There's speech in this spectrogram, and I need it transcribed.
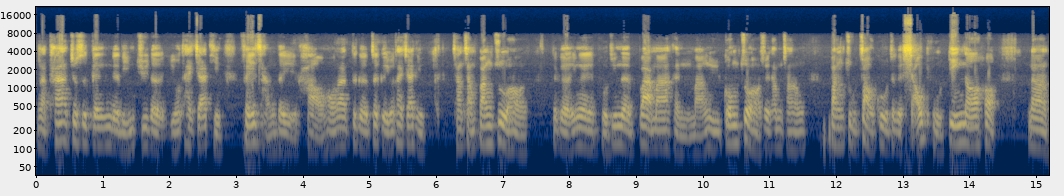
那他就是跟那个邻居的犹太家庭非常的好哦。那这个这个犹太家庭常常帮助哈，这个因为普京的爸妈很忙于工作所以他们常常帮助照顾这个小普丁哦。那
